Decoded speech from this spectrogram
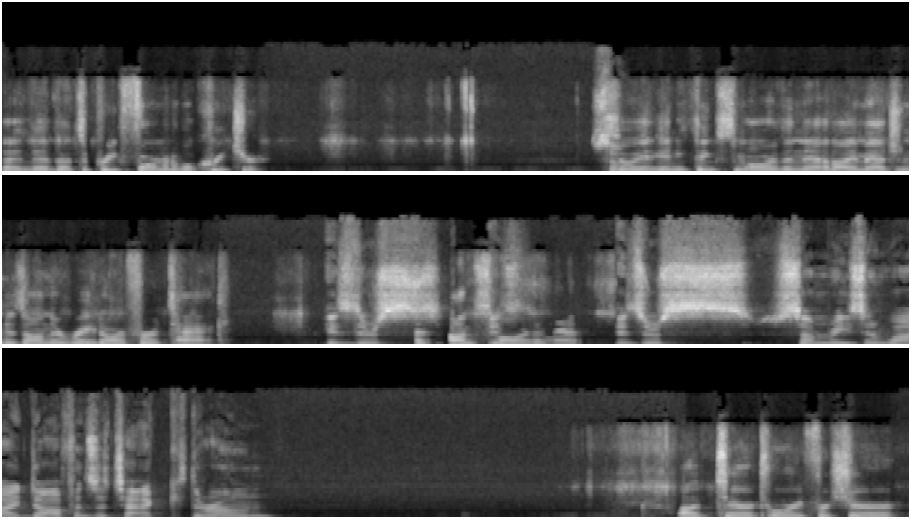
that's a pretty formidable creature. So, So, anything smaller than that, I imagine, is on their radar for attack. is there? s- I'm smaller is, than that. Is there s- some reason why dolphins attack their own? Uh, territory for sure.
